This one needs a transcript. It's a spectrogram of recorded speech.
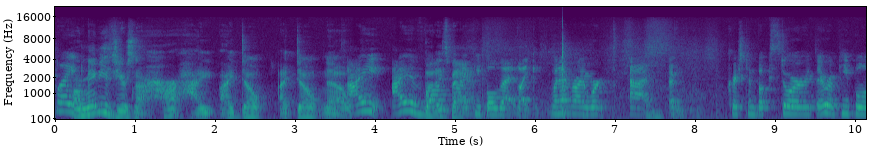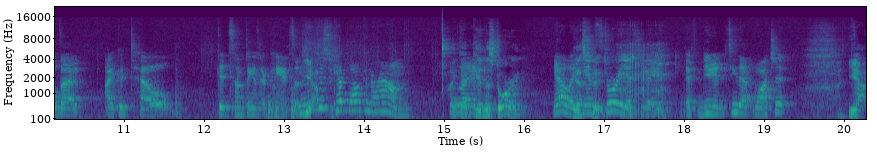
Like, Or maybe it's yours not her. I I don't I don't know. I I have But it's by people that like whenever I worked at a Christian bookstore, there were people that I could tell did something in their pants, and Yeah. they just kept walking around. like that kid in the story. Yeah, like Yesterday. Dan's story yesterday. If you didn't see that, watch it. Yeah.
